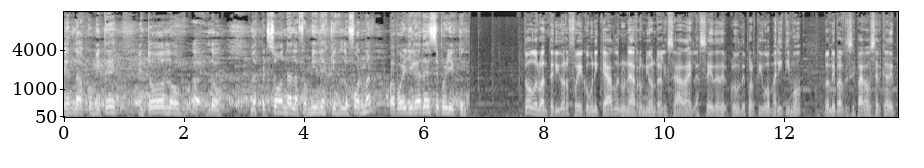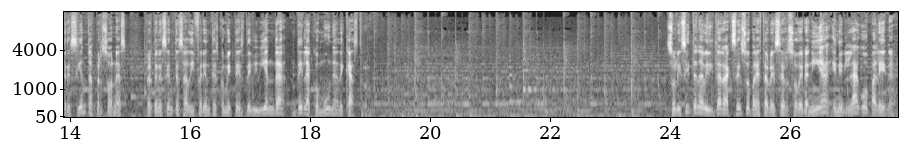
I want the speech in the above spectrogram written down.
en los comités, en todas ah, las personas, las familias que lo forman, para poder llegar a ese proyecto. Todo lo anterior fue comunicado en una reunión realizada en la sede del Club Deportivo Marítimo, donde participaron cerca de 300 personas pertenecientes a diferentes comités de vivienda de la comuna de Castro. Solicitan habilitar acceso para establecer soberanía en el lago Palena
